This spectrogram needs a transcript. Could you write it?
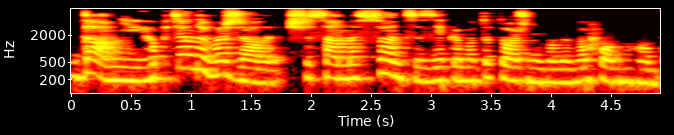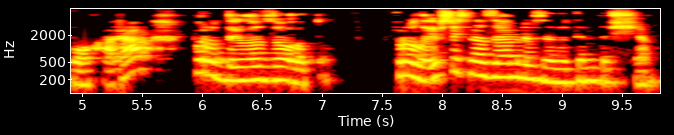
Давні єгиптяни вважали, що саме сонце, з яким ототожнювали верховного бога Ра, породило золото пролившись на землю золотим дощем.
